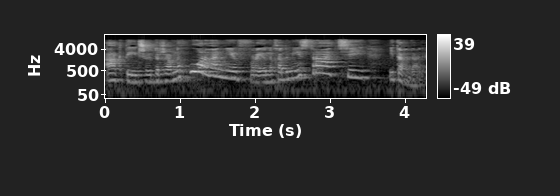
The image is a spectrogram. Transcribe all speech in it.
акти інших державних органів, районних адміністрацій і так далі.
